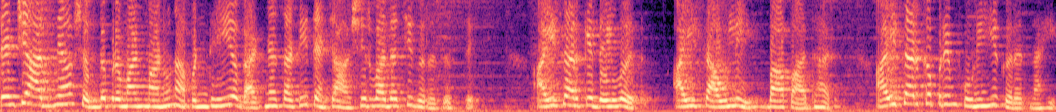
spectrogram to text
त्यांची आज्ञा शब्दप्रमाण मानून आपण ध्येय गाठण्यासाठी त्यांच्या आशीर्वादाची गरज असते. आईसारखे दैवत आई सावली बाप आधार. आईसारखं प्रेम कुणीही करत नाही.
